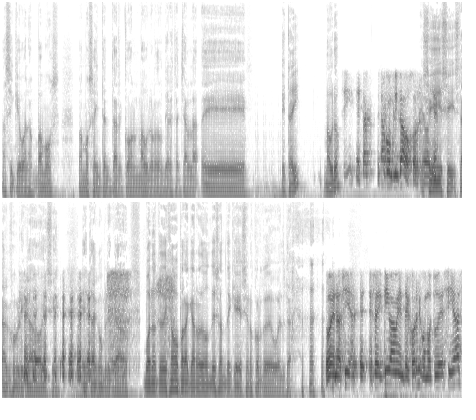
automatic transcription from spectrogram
Así que bueno, vamos, vamos a intentar con Mauro redondear esta charla. Eh, ¿Está ahí? Mauro. Sí, está, está complicado, Jorge. Sí, ¿eh? sí, está complicado hoy, sí. Está complicado. Bueno, te dejamos para que redondees antes que se nos corte de vuelta. Bueno, sí, e, e, efectivamente, Jorge, como tú decías,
